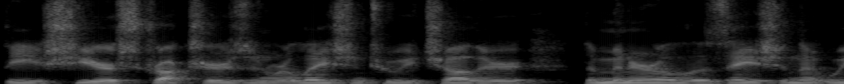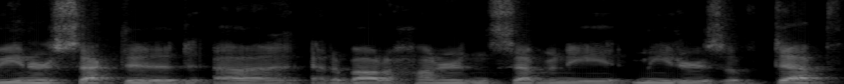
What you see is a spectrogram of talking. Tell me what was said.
the shear structures in relation to each other, the mineralization that we intersected uh, at about 170 meters of depth,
